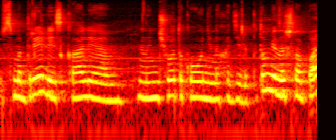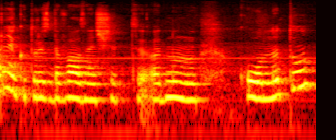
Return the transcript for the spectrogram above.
смотрели, искали, но ничего такого не находили. Потом я нашла парня, который сдавал, значит, одну комнату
